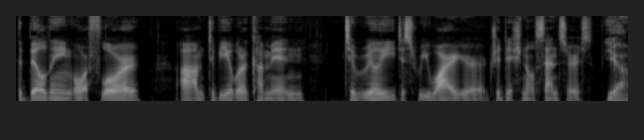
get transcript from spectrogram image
the building or floor um, to be able to come in to really just rewire your traditional sensors. Yeah,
